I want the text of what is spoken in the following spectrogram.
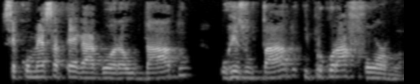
Você começa a pegar agora o dado, o resultado e procurar a fórmula.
